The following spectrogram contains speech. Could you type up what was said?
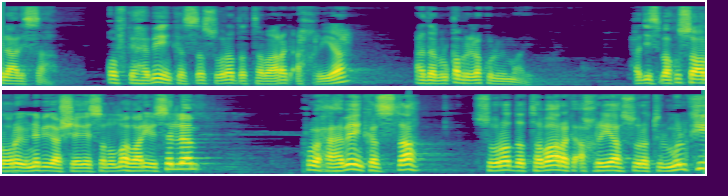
ilaalisaa qofka habeen kasta suuradda tabaarak akhriya cadaabulqabri la kulmi maayo. Xadiis baa ku soo arooray oo nebigaa sheegay sala allahu aleyh wasalam ruuxa habeen kasta suuradda tabaarak akhriya suuratulmulki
